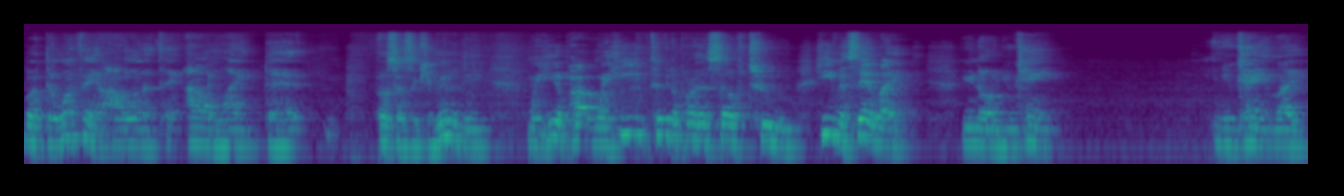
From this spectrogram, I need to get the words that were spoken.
But the one thing I want to think I don't like that us as a community when he when he took it upon himself to he even said like you know you can't you can't like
